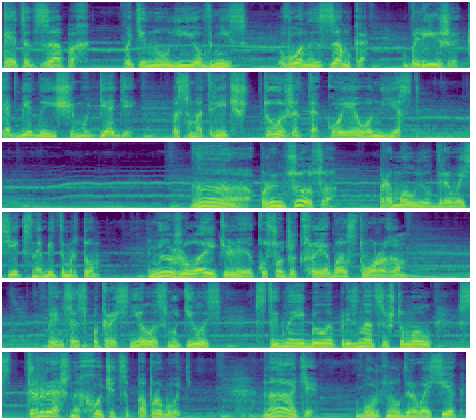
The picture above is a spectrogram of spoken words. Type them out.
Этот запах потянул ее вниз, вон из замка, ближе к обедающему дяде, посмотреть, что же такое он ест. «А, принцесса!» — промолвил дровосек с набитым ртом. «Не желаете ли кусочек хлеба с творогом?» Принцесса покраснела, смутилась. Стыдно ей было признаться, что, мол, страшно хочется попробовать. «Нате!» буркнул дровосек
